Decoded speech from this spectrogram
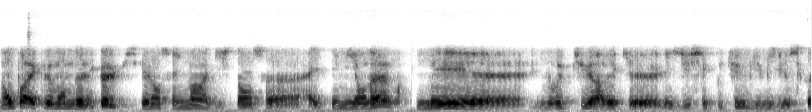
non pas avec le monde de l'école puisque l'enseignement à distance a, a été mis en œuvre, mais euh, une rupture avec euh, les us et coutumes du milieu scolaire.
